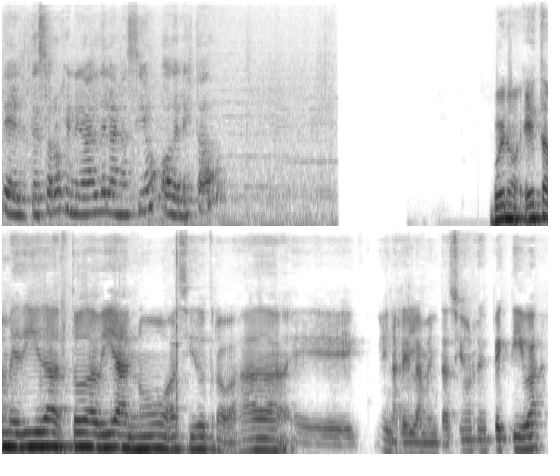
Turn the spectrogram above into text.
del Tesoro General de la Nación o del Estado? Bueno, esta medida todavía no ha sido trabajada eh, en la reglamentación respectiva.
